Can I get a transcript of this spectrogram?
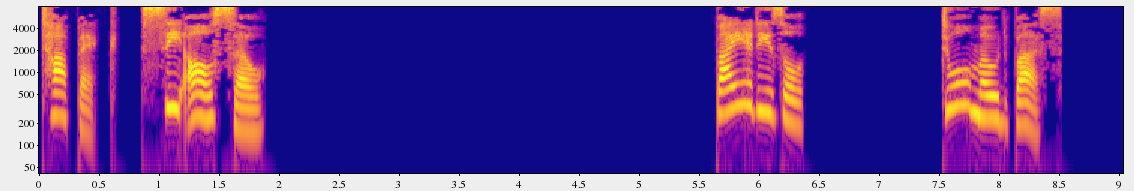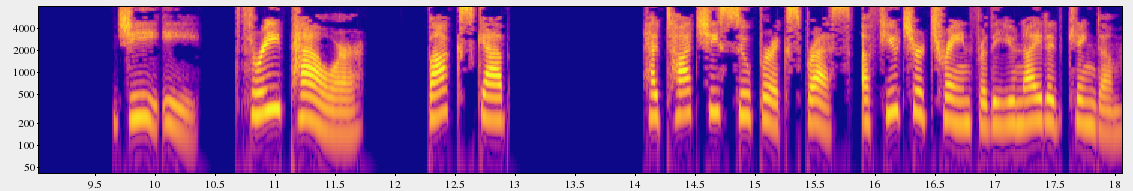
Topic. See also Biodiesel Dual-mode bus GE 3 power Boxcab Hitachi Super Express, a future train for the United Kingdom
